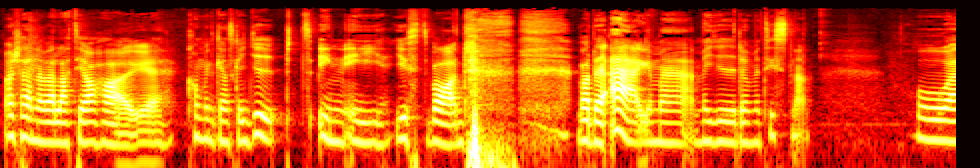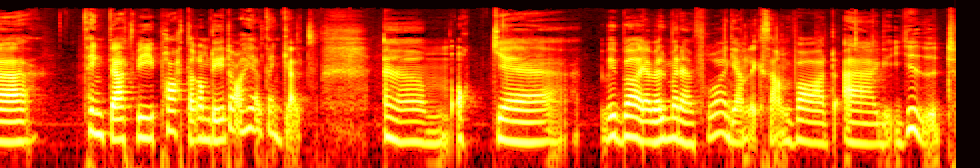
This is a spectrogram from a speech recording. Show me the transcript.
och känner väl att jag har eh, kommit ganska djupt in i just vad, vad det är med, med ljud och med tystnad. Och eh, tänkte att vi pratar om det idag helt enkelt. Um, och uh, vi börjar väl med den frågan liksom, vad är ljud?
